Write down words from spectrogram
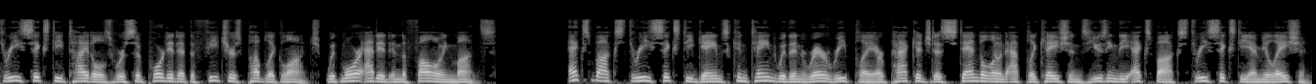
360 titles were supported at the feature's public launch, with more added in the following months. Xbox 360 games contained within Rare Replay are packaged as standalone applications using the Xbox 360 emulation.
